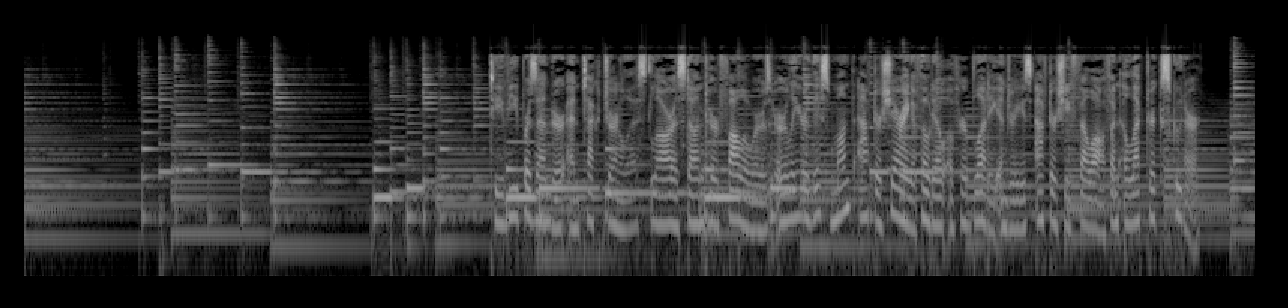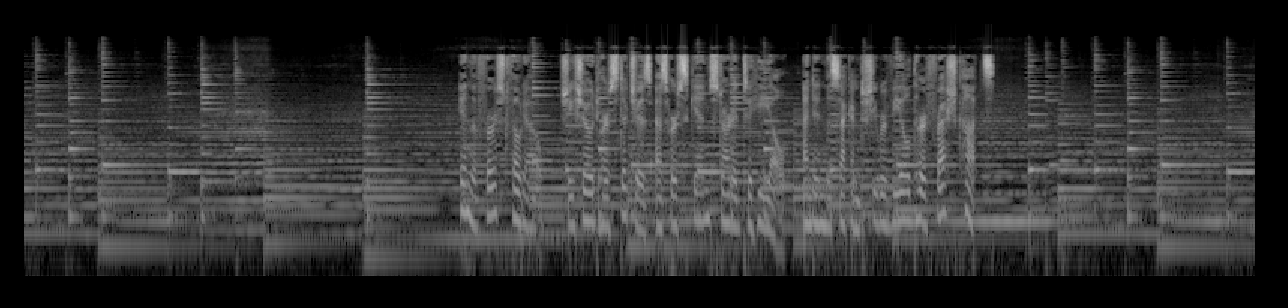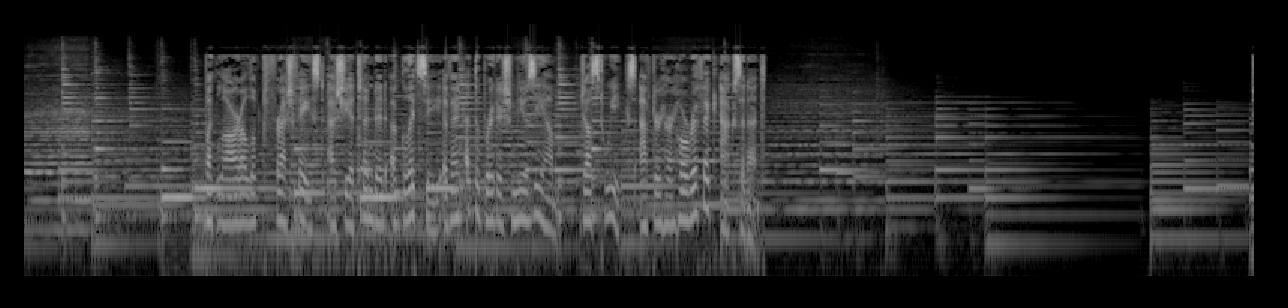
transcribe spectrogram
TV presenter and tech journalist Lara stunned her followers earlier this month after sharing a photo of her bloody injuries after she fell off an electric scooter. In the first photo, she showed her stitches as her skin started to heal, and in the second she revealed her fresh cuts. But Lara looked fresh-faced as she attended a glitzy event at the British Museum, just weeks after her horrific accident.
